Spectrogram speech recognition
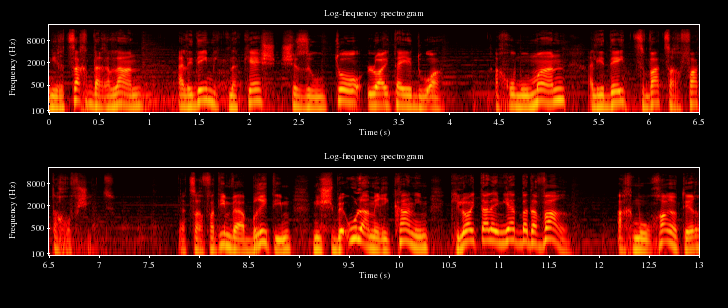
נרצח דרלן על ידי מתנקש שזהותו לא הייתה ידועה, אך הוא מומן על ידי צבא צרפת החופשית. הצרפתים והבריטים נשבעו לאמריקנים כי לא הייתה להם יד בדבר, אך מאוחר יותר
